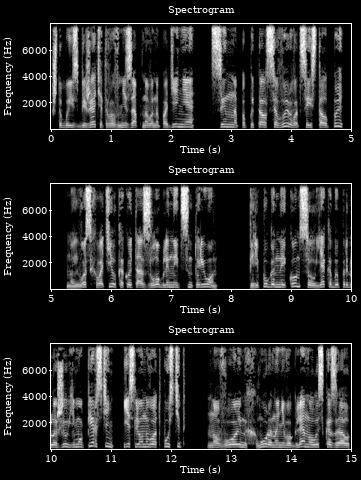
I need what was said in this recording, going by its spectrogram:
Чтобы избежать этого внезапного нападения, Цинна попытался вырваться из толпы, но его схватил какой-то озлобленный центурион. Перепуганный консул якобы предложил ему перстень, если он его отпустит, но воин хмуро на него глянул и сказал,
